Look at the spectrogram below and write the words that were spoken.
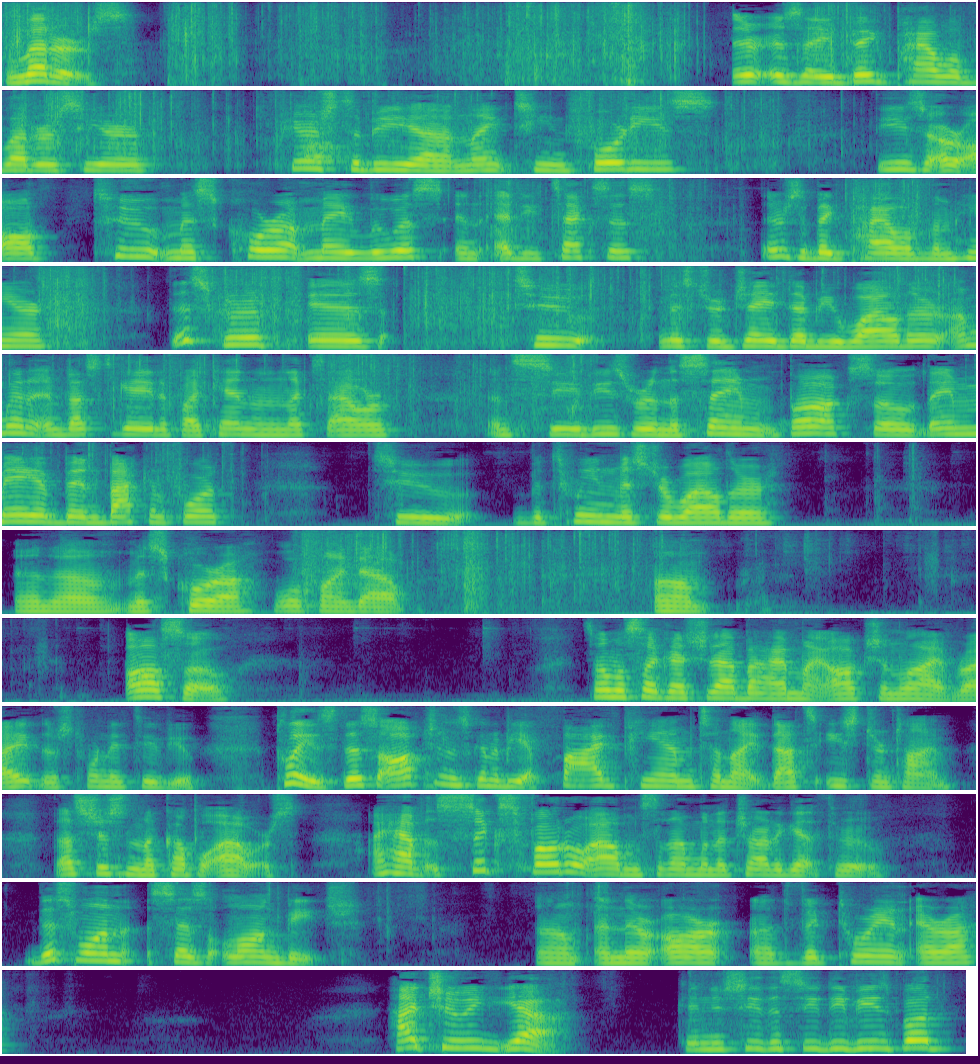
Letters. There is a big pile of letters here. Appears to be uh, 1940s. These are all to Miss Cora May Lewis in Eddy, Texas. There's a big pile of them here. This group is to Mr. J.W. Wilder. I'm going to investigate if I can in the next hour and see. These were in the same box, so they may have been back and forth to between Mr. Wilder and uh, Miss Cora. We'll find out. Um, also, it's almost like I should have had my auction live, right? There's 22 of you. Please, this auction is going to be at 5 p.m. tonight. That's Eastern time. That's just in a couple hours. I have six photo albums that I'm going to try to get through. This one says Long Beach. Um, and there are uh, Victorian era Hi, Chewy. Yeah. Can you see the CDVs, bud?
